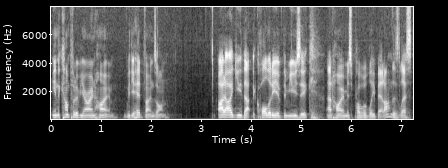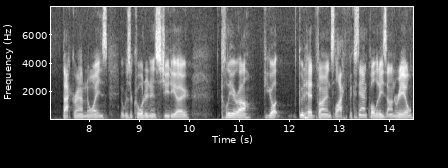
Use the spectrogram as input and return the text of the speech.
in the comfort of your own home with your headphones on? I'd argue that the quality of the music at home is probably better. There's less background noise. It was recorded in a studio, clearer. If you got good headphones, like the sound quality is unreal.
